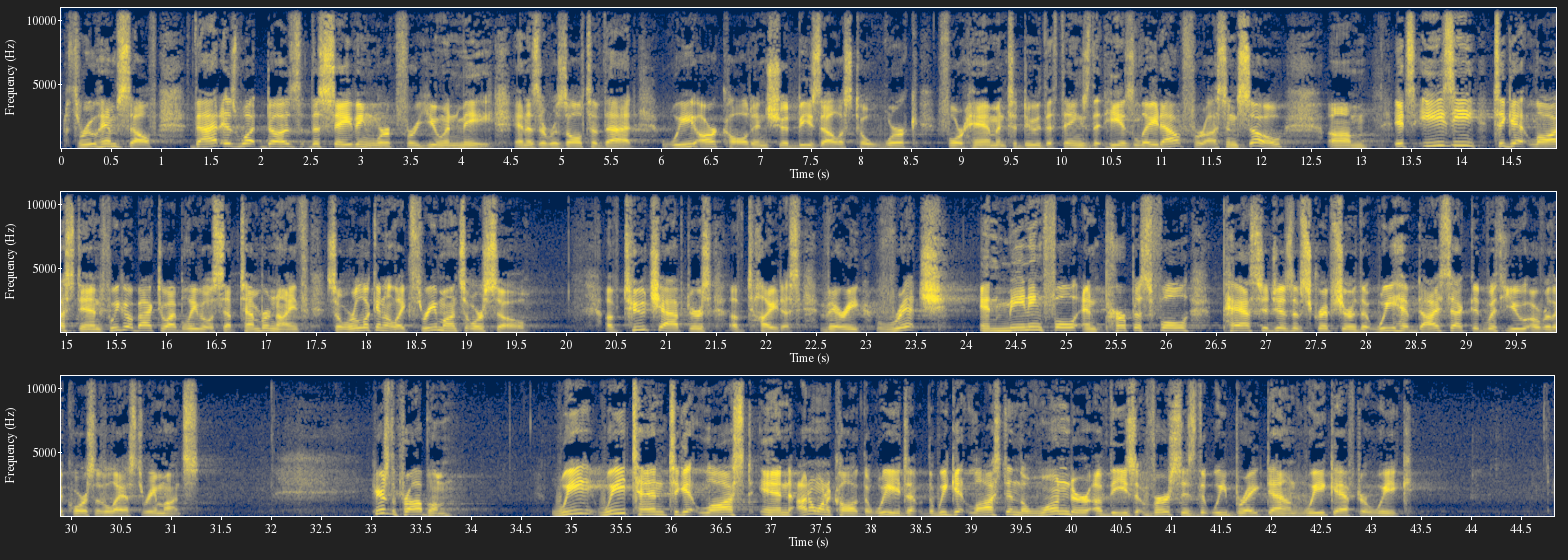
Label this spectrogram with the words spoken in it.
through himself. That is what does the saving work for you and me. And as a result of that, we are called and should be zealous to work for him and to do the things that he has laid out for us. And so, um, it's easy to get lost in. If we go back to, I believe it was September 9th, so we're looking at like three months or so of two chapters of Titus, very rich and meaningful and purposeful passages of Scripture that we have dissected with you over the course of the last three months. Here's the problem. We, we tend to get lost in, I don't want to call it the weeds, uh, we get lost in the wonder of these verses that we break down week after week,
